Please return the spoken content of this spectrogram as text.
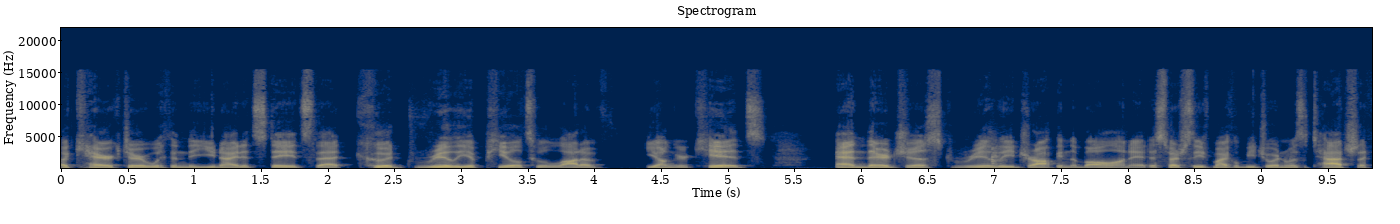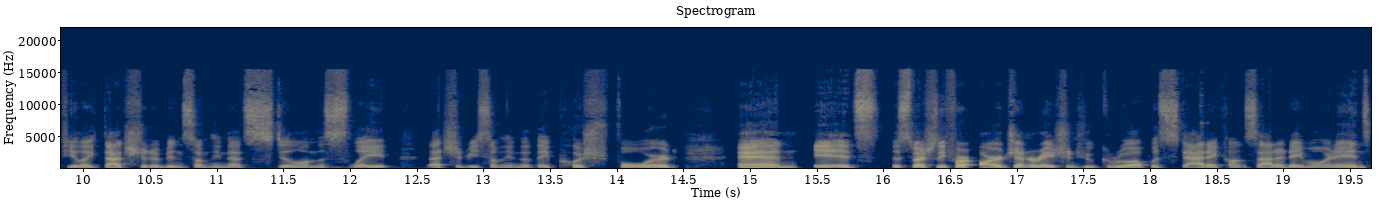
a character within the United States that could really appeal to a lot of younger kids. And they're just really dropping the ball on it, especially if Michael B. Jordan was attached. I feel like that should have been something that's still on the slate. That should be something that they push forward and it's especially for our generation who grew up with static on saturday mornings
